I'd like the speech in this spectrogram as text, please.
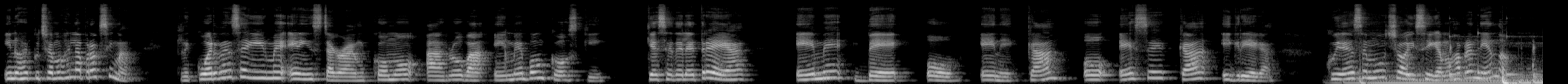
y nos escuchamos en la próxima. Recuerden seguirme en Instagram como arroba mbonkowski, que se deletrea M-B-O-N-K-O-S-K-Y. Cuídense mucho y sigamos aprendiendo.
